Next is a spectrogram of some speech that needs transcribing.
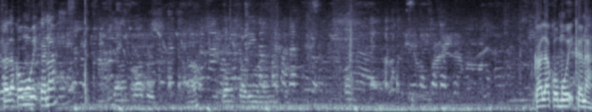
Kala ko umuwi ka na? Kala ko umuwi ka na.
